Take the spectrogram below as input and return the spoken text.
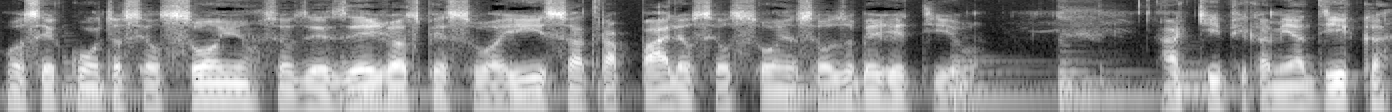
você conta seus sonhos, seus desejos às pessoas e isso atrapalha os seus sonhos, seus objetivos. Aqui fica a minha dica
